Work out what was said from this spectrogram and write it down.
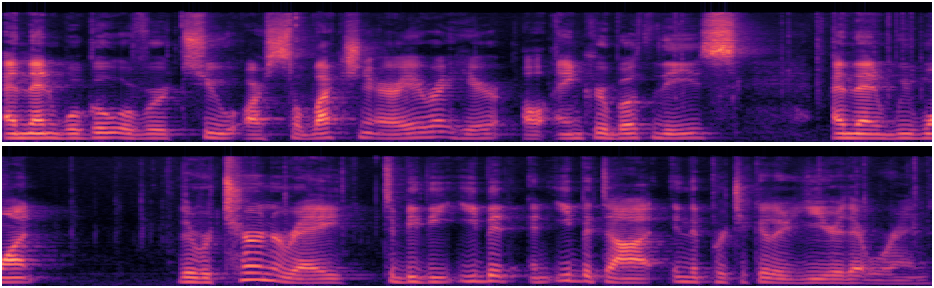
And then we'll go over to our selection area right here. I'll anchor both of these. And then we want the return array to be the EBIT and EBITDA in the particular year that we're in.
